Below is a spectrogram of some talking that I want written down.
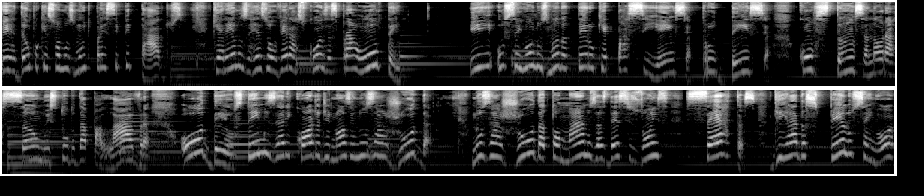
Perdão porque somos muito precipitados. Queremos resolver as coisas para ontem. E o Senhor nos manda ter o que? Paciência, prudência, constância na oração, no estudo da palavra. Oh Deus, tem misericórdia de nós e nos ajuda nos ajuda a tomarmos as decisões certas, guiadas pelo Senhor,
